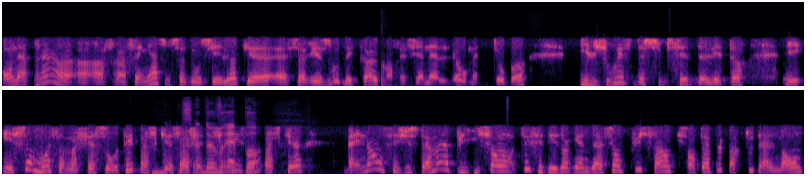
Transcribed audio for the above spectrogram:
On apprend en, se renseignant sur ce dossier-là que ce réseau d'écoles confessionnelles là au Manitoba, ils jouissent de subsides de l'État. Et, et, ça, moi, ça m'a fait sauter parce que ça, ça devrait pas. parce que ben non, c'est justement, puis ils sont, tu sais, c'est des organisations puissantes qui sont un peu partout dans le monde.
